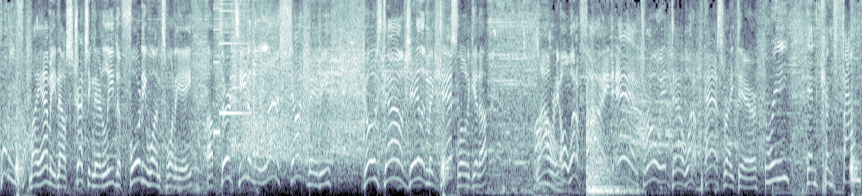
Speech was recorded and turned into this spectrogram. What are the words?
25. Miami now stretching their lead to 41-28. Up 13 in the last shot, maybe. Goes down. Jalen McDaniel. Slow to get up. Lowry. Oh, what a find. And throw it down. What a pass right there. three and confound.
